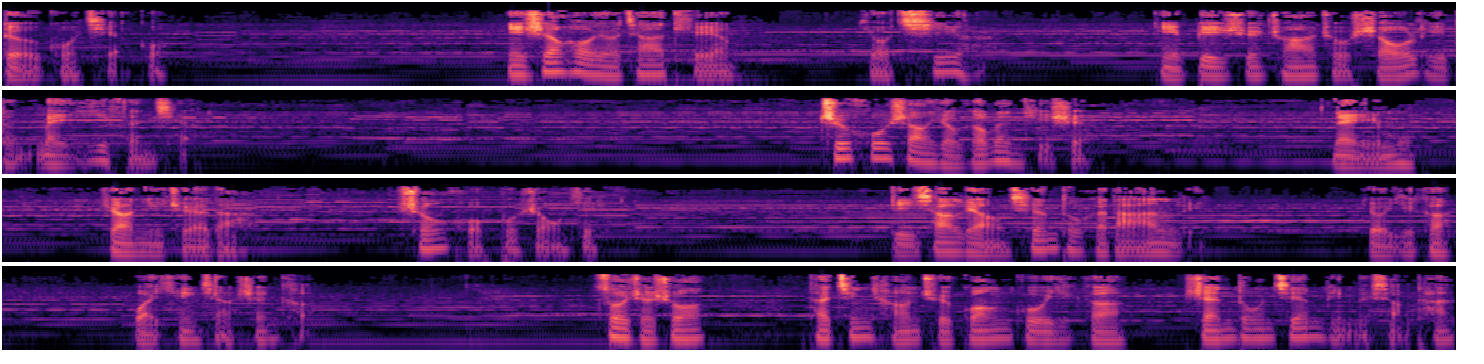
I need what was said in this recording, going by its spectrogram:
得过且过。你身后有家庭。有妻儿，你必须抓住手里的每一分钱。知乎上有个问题是：那一幕让你觉得生活不容易？底下两千多个答案里，有一个我印象深刻。作者说，他经常去光顾一个山东煎饼的小摊，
